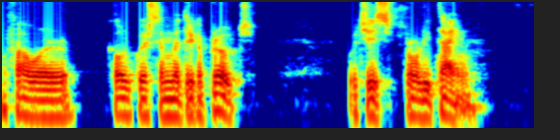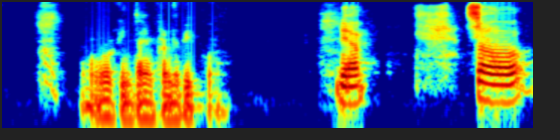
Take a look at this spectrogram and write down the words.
of our goal question metric approach, which is probably time, working time from the people. Yeah. So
